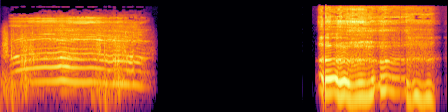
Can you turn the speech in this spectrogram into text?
Uh. Leon!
